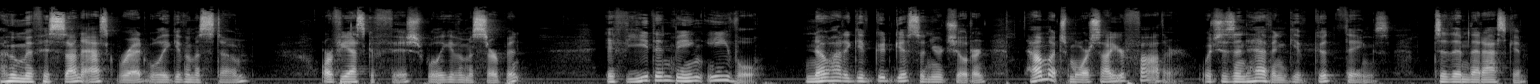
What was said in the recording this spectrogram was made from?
whom if his son ask bread, will he give him a stone? Or if he ask a fish, will he give him a serpent? If ye then being evil know how to give good gifts unto your children, how much more shall your Father, which is in heaven, give good things to them that ask him?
